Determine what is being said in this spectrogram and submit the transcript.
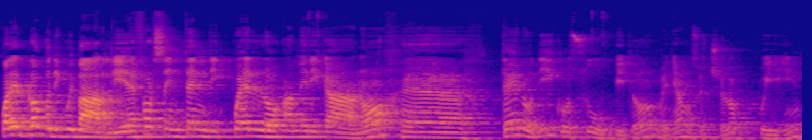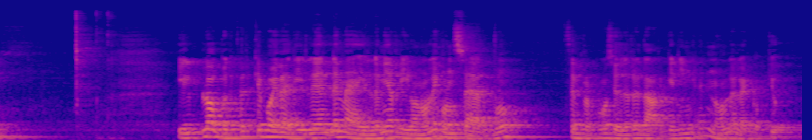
Qual è il blog di cui parli? E forse intendi quello americano, eh, te lo dico subito, vediamo se ce l'ho qui. Il blog, perché poi vedi le, le mail mi arrivano, le conservo sempre a proposito del retargeting, e non le leggo più.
